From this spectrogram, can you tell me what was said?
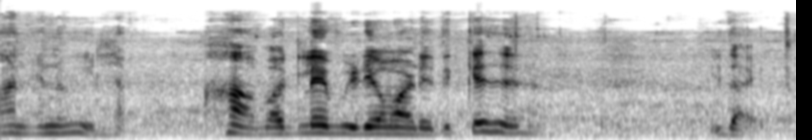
ಆನೆನೂ ಇಲ್ಲ. ಆವಾಗಲೇ ವಿಡಿಯೋ ಮಾಡಿದ್ದಕ್ಕೆ ಇದಾಯಿತು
